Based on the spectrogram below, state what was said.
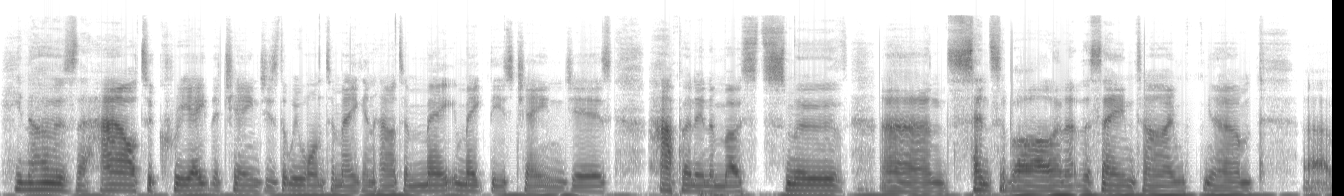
He knows how to create the changes that we want to make and how to make make these changes happen in a most smooth and sensible and at the same time um, uh,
